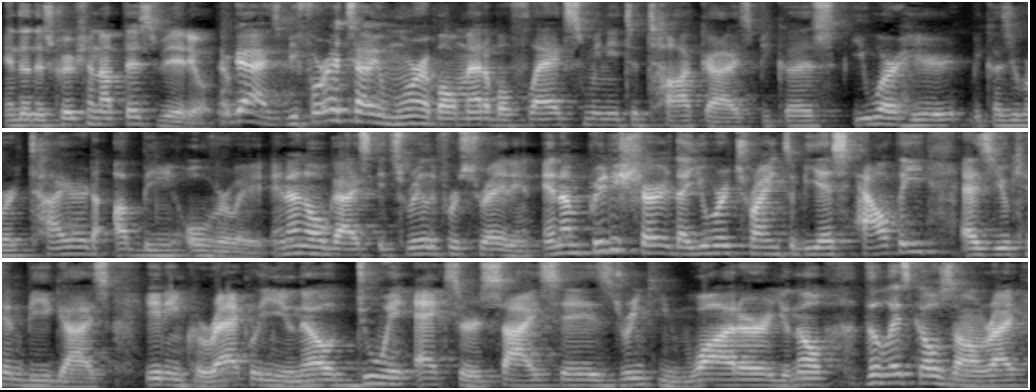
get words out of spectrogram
in the description of this video. Now guys, before I tell you more about Metabol Flex, we need to talk guys because you are here because you are tired of being overweight. And I know guys, it's really frustrating and I'm pretty sure that you were trying to be as healthy as you can be guys. Eating correctly, you know, doing exercises, drinking water, you know, the list goes on, right?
